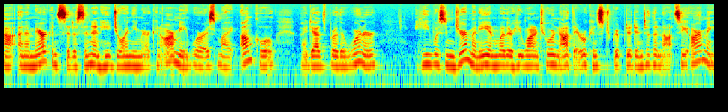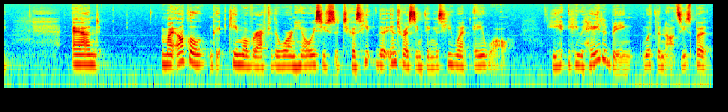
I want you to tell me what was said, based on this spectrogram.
uh, an American citizen and he joined the American Army, whereas my uncle, my dad's brother Werner, he was in Germany, and whether he wanted to or not, they were conscripted into the Nazi army. And my uncle came over after the war, and he always used to because he. The interesting thing is he went AWOL. He he hated being with the Nazis, but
